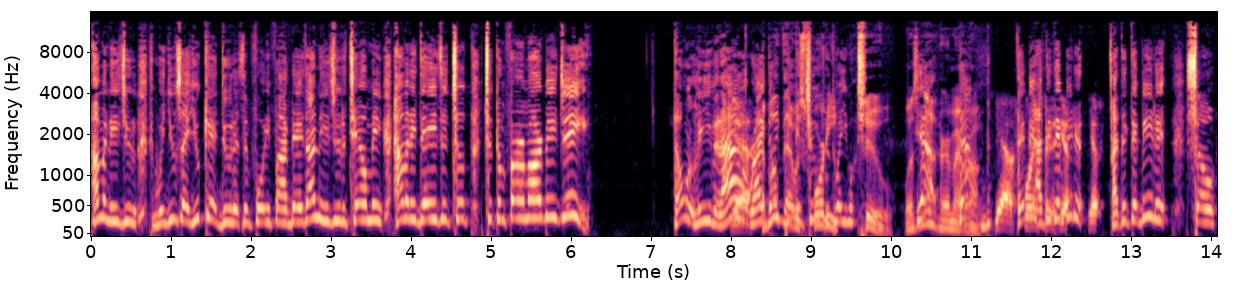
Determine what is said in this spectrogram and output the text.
I'm gonna need you to, when you say you can't do this in 45 days i need you to tell me how many days it took to confirm rbg don't leave it out, yeah. right? I believe Don't that was forty-two, wasn't yeah, it? Or am I that, wrong? Yeah, they, I think they yep, beat it. Yep. I think they beat it. So,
